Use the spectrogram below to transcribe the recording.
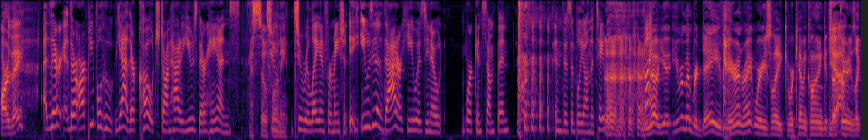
Are they? There there are people who, yeah, they're coached on how to use their hands It's so to funny. to relay information. It, it was either that or he was, you know, working something invisibly on the table. no, you you remember Dave, Aaron, right? Where he's like, where Kevin Kline gets Yeah. up there and he's like,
